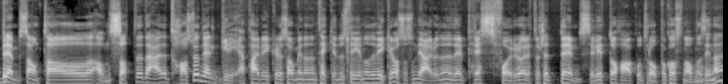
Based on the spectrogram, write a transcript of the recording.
bremse antall ansatte. Det, er, det, tas jo en del grep her, virker det som, i denne tech-industrien. Og det virker jo også som de er under en del press for å rett og slett bremse litt og ha kontroll på kostnadene sine.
